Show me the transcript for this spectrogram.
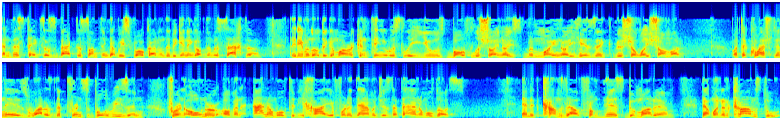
And this takes us back to something that we spoke on in the beginning of the Masechta, that even though the Gemara continuously used both Lashoinois, Memoinoi, Hizik, Vishaloi Shamar, but the question is, what is the principal reason for an owner of an animal to be chayiv for the damages that the animal does? And it comes out from this Gemara that when it comes to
